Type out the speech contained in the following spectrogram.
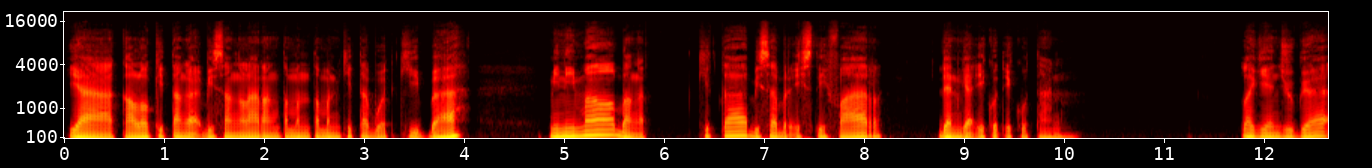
Ya kalau kita nggak bisa ngelarang teman-teman kita buat gibah, minimal banget kita bisa beristighfar dan gak ikut-ikutan. Lagian juga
